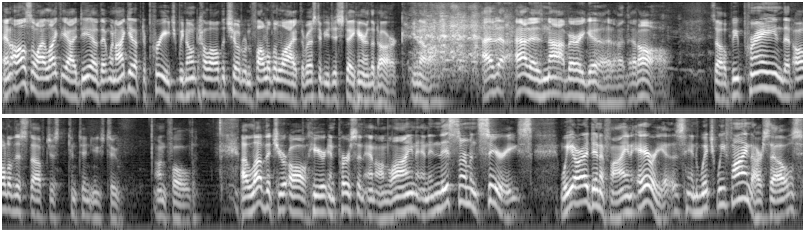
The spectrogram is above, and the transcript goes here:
and also, I like the idea that when I get up to preach, we don't tell all the children, follow the light, the rest of you just stay here in the dark, you know. that is not very good uh, at all. So be praying that all of this stuff just continues to unfold. I love that you're all here in person and online. And in this sermon series, we are identifying areas in which we find ourselves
